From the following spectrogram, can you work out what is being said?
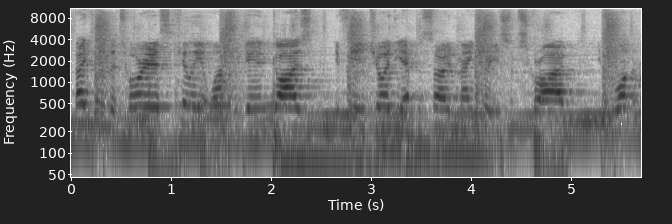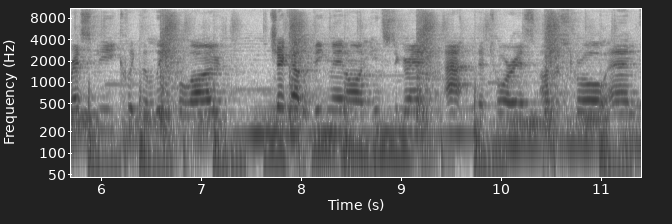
Thank you Nutorious, killing it once again. Guys, if you enjoyed the episode, make sure you subscribe. If you want the recipe, click the link below. Check out the big man on Instagram at nutorious underscore. And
